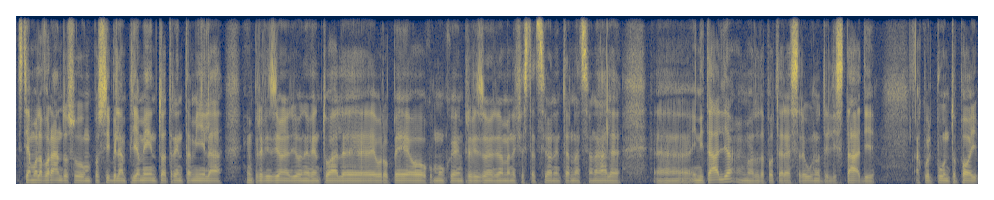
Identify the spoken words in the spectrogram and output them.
Stiamo lavorando su un possibile ampliamento a 30.000 in previsione di un eventuale europeo o comunque in previsione di una manifestazione internazionale eh, in Italia, in modo da poter essere uno degli stadi a quel punto poi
